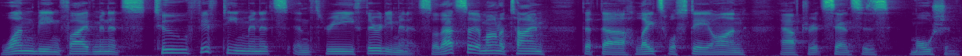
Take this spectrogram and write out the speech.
1 being 5 minutes, 2, 15 minutes, and 3, 30 minutes. So that's the amount of time that the lights will stay on after it senses motion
